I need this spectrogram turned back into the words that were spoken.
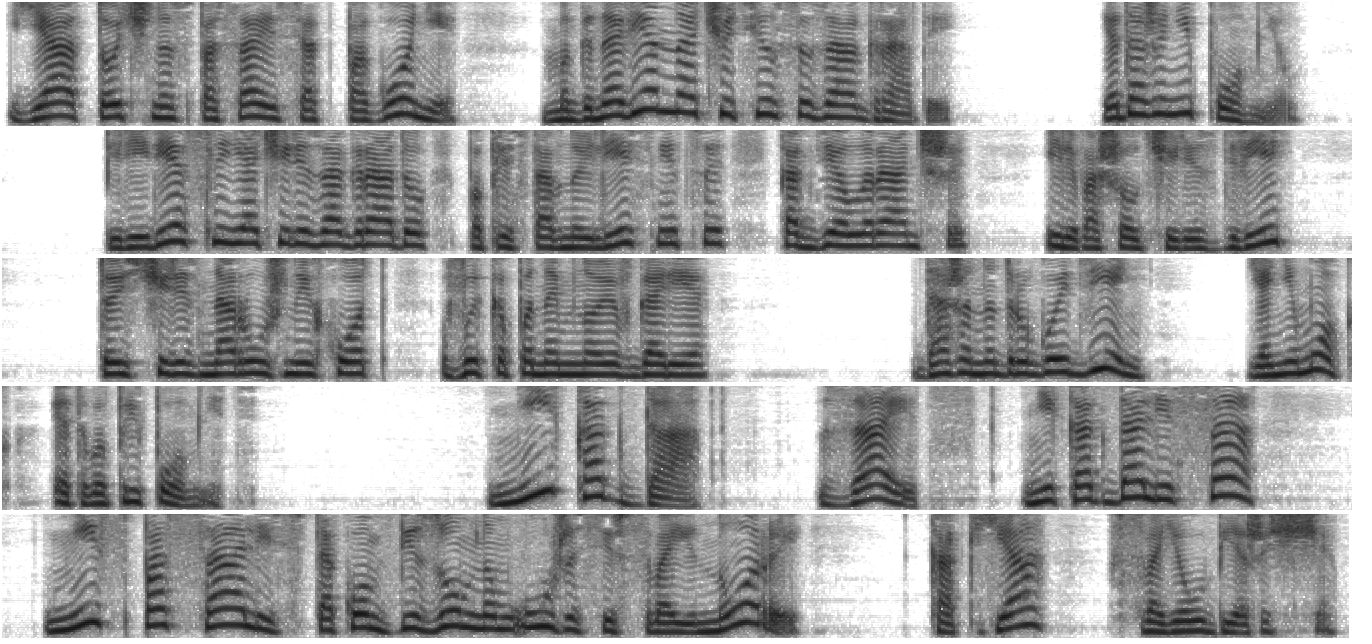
я, точно спасаясь от погони, мгновенно очутился за оградой. Я даже не помнил, перелез ли я через ограду по приставной лестнице, как делал раньше, или вошел через дверь, то есть через наружный ход, выкопанный мною в горе. Даже на другой день я не мог этого припомнить. Никогда заяц, никогда лиса не спасались в таком безумном ужасе в свои норы, как я в свое убежище.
